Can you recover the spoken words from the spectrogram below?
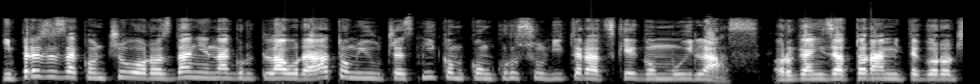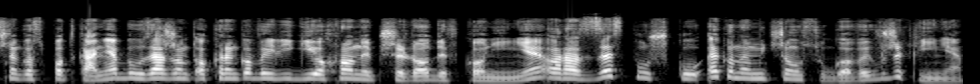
Imprezę zakończyło rozdanie nagród laureatom i uczestnikom konkursu literackiego Mój Las. Organizatorami tegorocznego spotkania był Zarząd Okręgowej Ligi Ochrony Przyrody w Koninie oraz Zespół Szkół Ekonomiczno-Usługowych w Żychlinie.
